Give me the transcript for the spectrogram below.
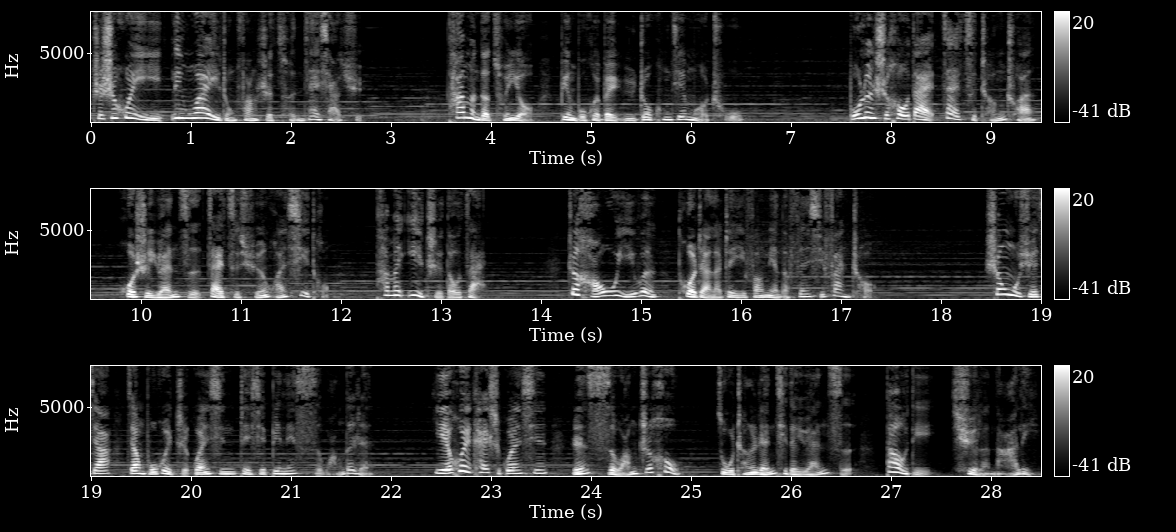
只是会以另外一种方式存在下去。他们的存有并不会被宇宙空间抹除。不论是后代再次乘船，或是原子再次循环系统。他们一直都在，这毫无疑问拓展了这一方面的分析范畴。生物学家将不会只关心这些濒临死亡的人，也会开始关心人死亡之后组成人体的原子到底去了哪里。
